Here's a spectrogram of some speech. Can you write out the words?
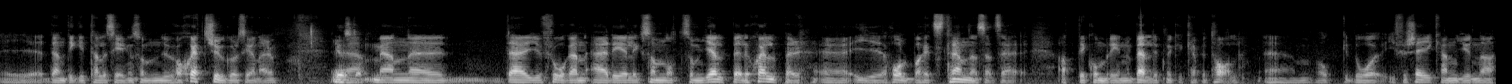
i den digitalisering som nu har skett 20 år senare. Eh, men eh, där är ju frågan, är det liksom något som hjälper eller skälper eh, i hållbarhetstrenden så att säga? Att det kommer in väldigt mycket kapital eh, och då i och för sig kan gynna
